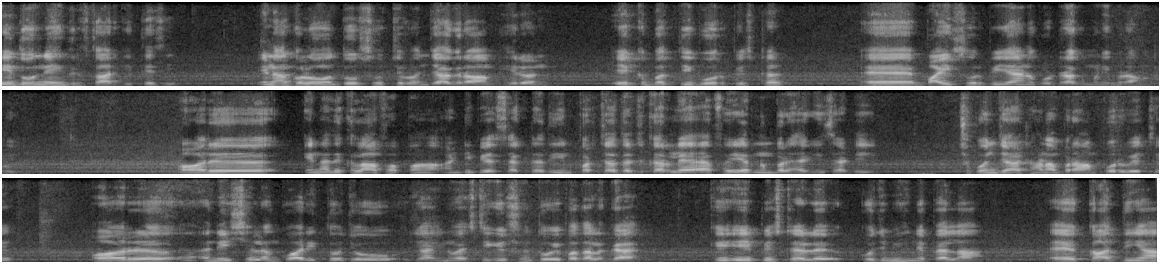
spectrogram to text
ਇਹ ਦੋਨੇ ਹੀ ਗ੍ਰਿਫਤਾਰ ਕੀਤੇ ਸੀ। ਇਹਨਾਂ ਕੋਲੋਂ 254 ਗ੍ਰਾਮ ਹਿਰਨ, ਇੱਕ 32 ਬੋਰ ਪਿਸਟਲ, ਅਹ 2200 ਰੁਪਈਆ ਇਹਨਾਂ ਕੋਲ ਡਰਗ ਮਨੀ ਬਰਾਮਦ ਹੋਈ। ਔਰ ਇਹਨਾਂ ਦੇ ਖਿਲਾਫ ਆਪਾਂ ਐਨਡੀਪੀਐਸ ਐਕਟ ਅਧੀਨ ਪਰਚਾ ਦਰਜ ਕਰ ਲਿਆ। ਐਫ ਆਈ ਆਰ ਨੰਬਰ ਹੈਗੀ ਸਾਡੀ 56 ਥਾਣਾ ਬ੍ਰਹਮਪੁਰ ਵਿੱਚ। ਔਰ ਇਨੀਸ਼ੀਅਲ ਇਨਕੁਆਇਰੀ ਤੋਂ ਜੋ ਜਾਂ ਇਨਵੈਸਟੀਗੇਸ਼ਨ ਤੋਂ ਇਹ ਪਤਾ ਲੱਗਾ ਕਿ ਇਹ ਪਿਸਟਲ ਕੁਝ ਮਹੀਨੇ ਪਹਿਲਾਂ ਕਾਦੀਆਂ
